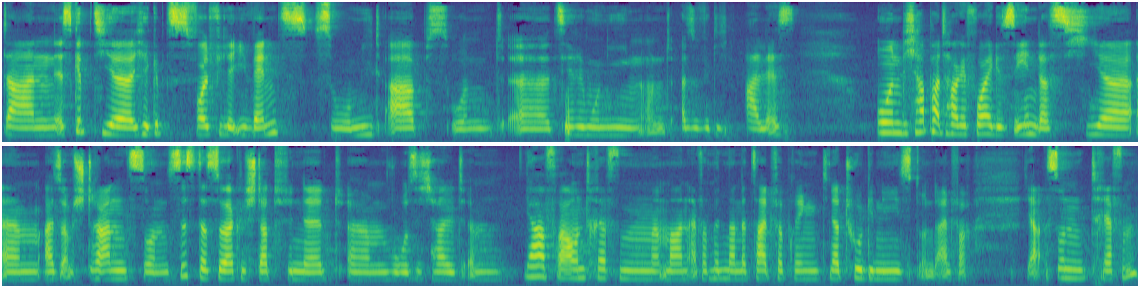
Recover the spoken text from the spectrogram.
dann, es gibt hier, hier gibt's voll viele Events, so Meetups und äh, Zeremonien und also wirklich alles. Und ich habe paar Tage vorher gesehen, dass hier, ähm, also am Strand, so ein Sister Circle stattfindet, ähm, wo sich halt, ähm, ja, Frauen treffen, man einfach miteinander Zeit verbringt, die Natur genießt und einfach, ja, so ein Treffen.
